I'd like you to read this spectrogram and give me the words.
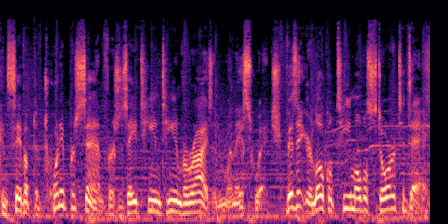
can save up to 20% versus AT&T and Verizon when they switch. Visit your local T-Mobile store today.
